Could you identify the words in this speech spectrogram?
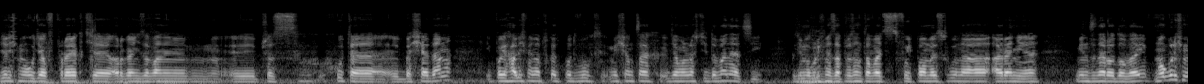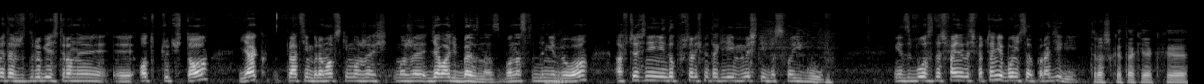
Wzięliśmy udział w projekcie organizowanym y, przez Hutę B7 i pojechaliśmy na przykład po dwóch miesiącach działalności do Wenecji, gdzie mogliśmy zaprezentować swój pomysł na arenie międzynarodowej. Mogliśmy też z drugiej strony y, odczuć to, jak Plac Imbramowski może, może działać bez nas, bo nas wtedy nie było, a wcześniej nie dopuszczaliśmy takiej myśli do swoich głów. Więc było to też fajne doświadczenie, bo oni sobie poradzili. Troszkę tak jak e,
